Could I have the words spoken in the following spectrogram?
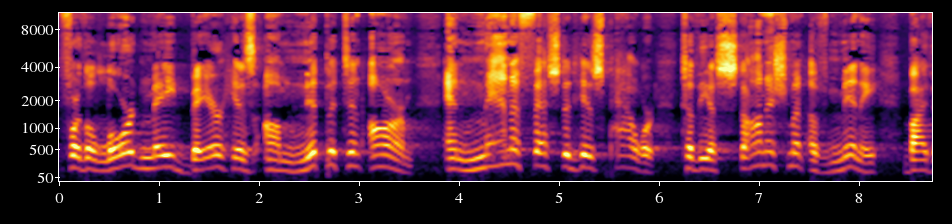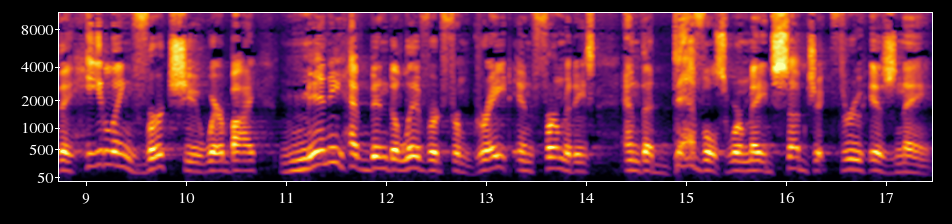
For the Lord made bare his omnipotent arm and manifested his power to the astonishment of many by the healing virtue whereby many have been delivered from great infirmities, and the devils were made subject through his name.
